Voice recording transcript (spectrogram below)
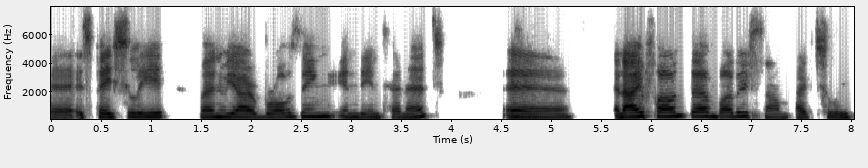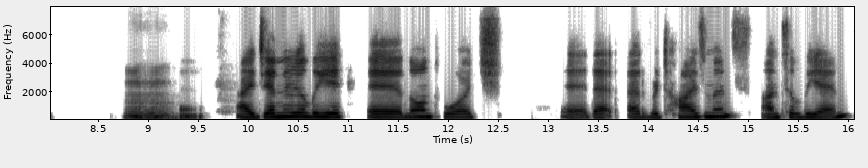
uh, especially when we are browsing in the internet. Uh, Mhm. and I found them bothersome, actually. hmm I generally uh, don't watch uh, that advertisements until the end.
